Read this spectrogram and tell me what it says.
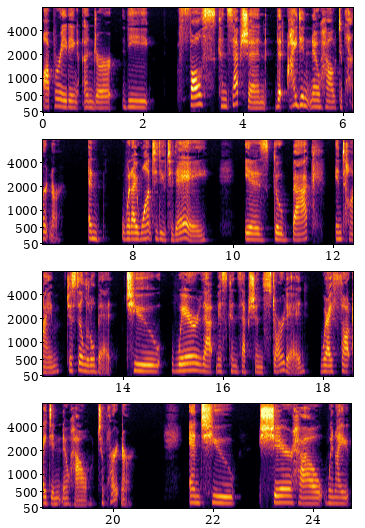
operating under the false conception that I didn't know how to partner. And what I want to do today is go back in time just a little bit to where that misconception started, where I thought I didn't know how to partner, and to share how when I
